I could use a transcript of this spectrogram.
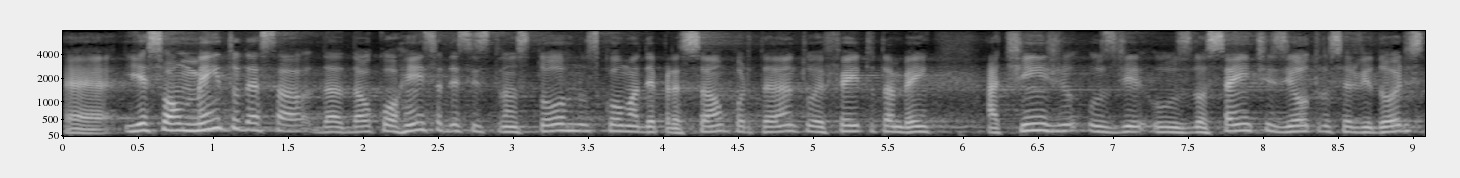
É, e esse aumento dessa, da, da, ocorrência desses transtornos, como a depressão, portanto, o efeito também atinge os, os docentes e outros servidores,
